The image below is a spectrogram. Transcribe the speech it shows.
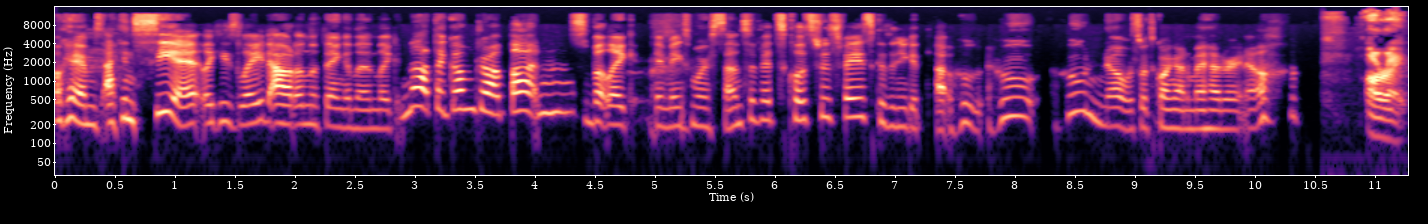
okay, I'm, I can see it. Like he's laid out on the thing, and then like not the gumdrop buttons, but like it makes more sense if it's close to his face because then you get uh, who who who knows what's going on in my head right now. All right.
